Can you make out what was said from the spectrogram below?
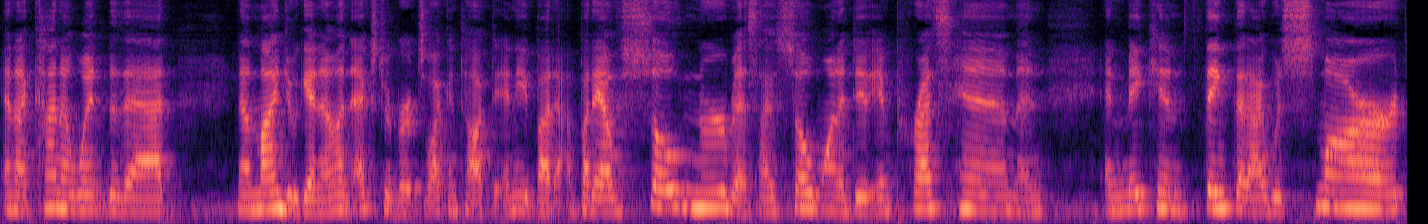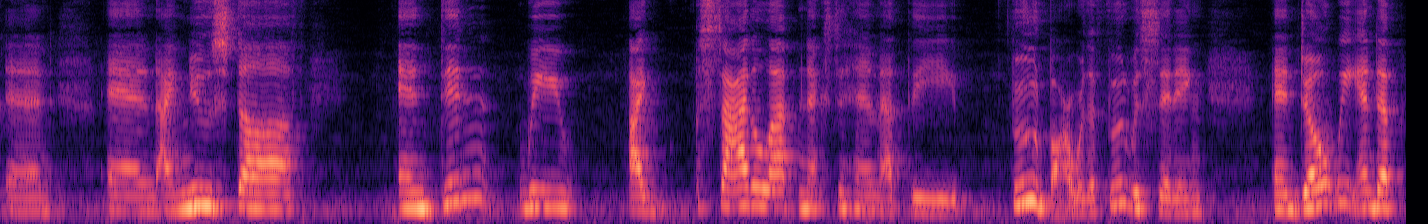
And I kind of went to that. Now, mind you, again, I'm an extrovert, so I can talk to anybody, but I was so nervous. I so wanted to impress him and, and make him think that I was smart and, and I knew stuff. And didn't we, I saddle up next to him at the food bar where the food was sitting. And don't we end up,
